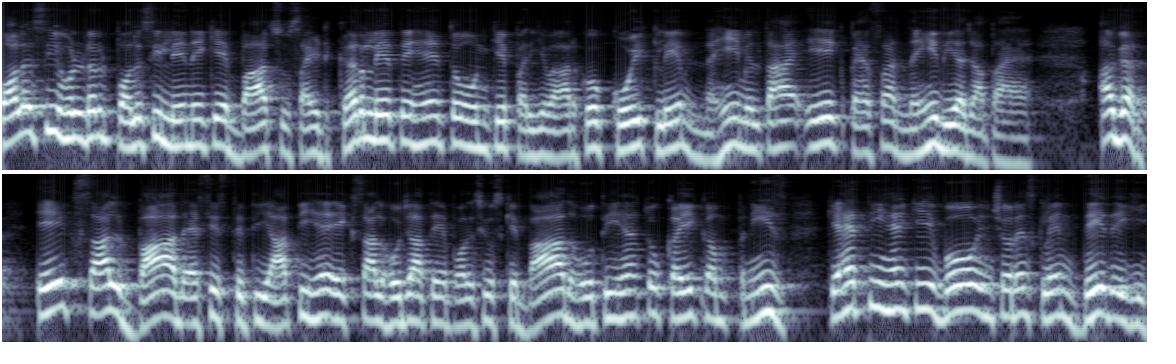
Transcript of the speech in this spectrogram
पॉलिसी होल्डर पॉलिसी लेने के बाद सुसाइड कर लेते हैं तो उनके परिवार को कोई क्लेम नहीं मिलता है, एक पैसा नहीं दिया जाता है। अगर एक साल बाद ऐसी स्थिति आती है, एक साल हो जाते हैं, पॉलिसी उसके बाद होती है तो कई कंपनीज़ कहती हैं कि वो इंश्योरेंस क्लेम दे देगी।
